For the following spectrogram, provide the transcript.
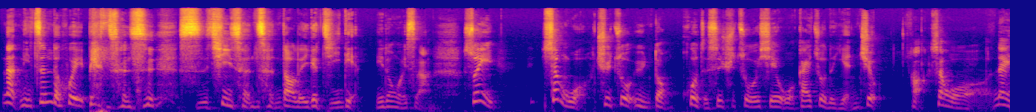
那你真的会变成是死气沉沉到了一个极点，你懂我意思吗？所以像我去做运动，或者是去做一些我该做的研究，好像我那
